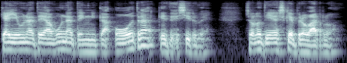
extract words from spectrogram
que hay una, alguna técnica u otra que te sirve. Solo tienes que probarlo.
